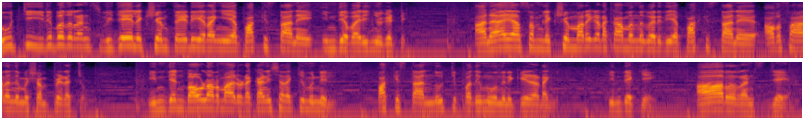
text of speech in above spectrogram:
നൂറ്റി ഇരുപത് റൺസ് വിജയലക്ഷ്യം തേടിയിറങ്ങിയ പാകിസ്ഥാനെ ഇന്ത്യ വരിഞ്ഞുകെട്ടി. അനായാസം ലക്ഷ്യം മറികടക്കാമെന്ന് കരുതിയ പാകിസ്ഥാന് അവസാന നിമിഷം പിഴച്ചു. ഇന്ത്യൻ ബൗളർമാരുടെ കണിശതയ്ക്ക് മുന്നിൽ പാകിസ്ഥാൻ നൂറ്റി പതിമൂന്നിന് കീഴടങ്ങി. ഇന്ത്യയ്ക്ക് ആറ് റൺസ് ജയം.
